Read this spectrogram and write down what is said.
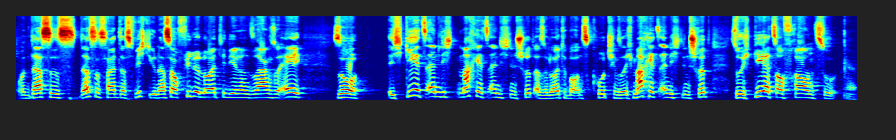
und das ist, das ist halt das Wichtige. Und das sind auch viele Leute, die dann sagen so, ey, so, ich gehe jetzt endlich, mach jetzt endlich den Schritt, also Leute bei uns Coaching, so, ich mache jetzt endlich den Schritt, so, ich gehe jetzt auf Frauen zu. Ja.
